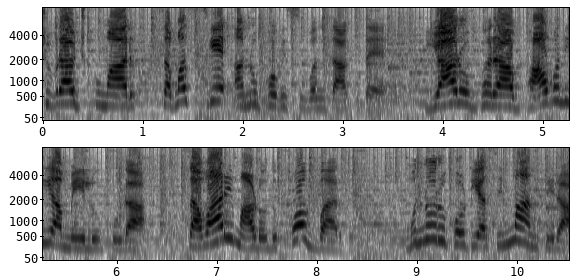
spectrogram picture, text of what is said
ಶಿವರಾಜ್ ಕುಮಾರ್ ಸಮಸ್ಯೆ ಅನುಭವಿಸುವಂತಾಗಿದೆ. ಯಾರೊಬ್ಬರ ಭಾವನೆಯ ಮೇಲೂ ಕೂಡ ಸವಾರಿ ಮಾಡೋದಕ್ಕೆ ಹೋಗ್ಬಾರ್ದು. ಮುನ್ನೂರು ಕೋಟಿಯ ಸಿನಿಮಾ ಅಂತೀರಾ?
